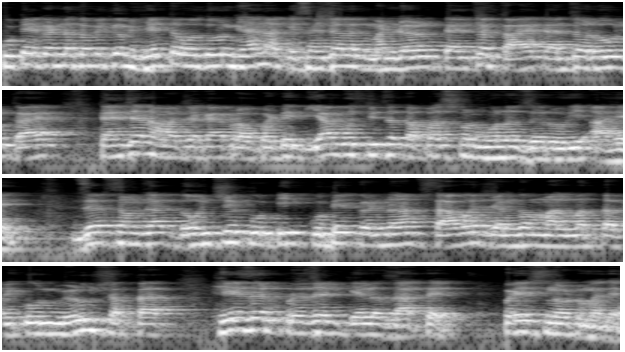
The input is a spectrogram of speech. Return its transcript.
कुठेकडनं कमीत कमी हे तर वधवून घ्या ना की संचालक मंडळ त्यांचं काय त्यांचा रोल काय त्यांच्या नावाच्या काय प्रॉपर्टीत या गोष्टीचा तपास पण होणं जरुरी आहे. जर समजा दोनशे कोटी कुठेकडनं सावर जंगम मालमत्ता विकून मिळू शकतात हे जर प्रेझेंट केलं जाते प्रेस नोटमध्ये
